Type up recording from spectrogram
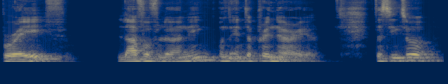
Brave, Love of Learning und Entrepreneurial. Das sind so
